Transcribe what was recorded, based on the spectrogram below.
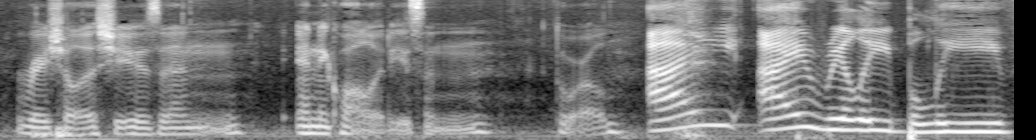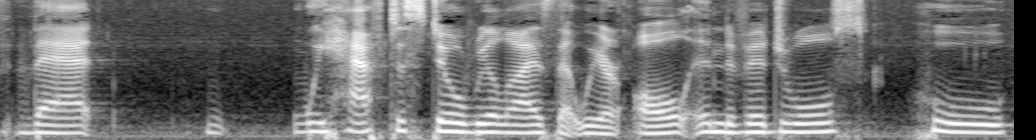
racial issues and inequalities in the world? I I really believe that we have to still realize that we are all individuals who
